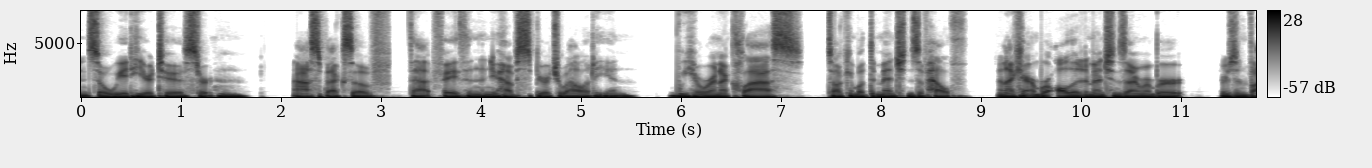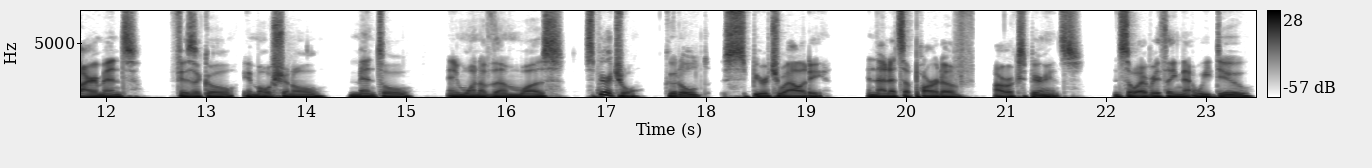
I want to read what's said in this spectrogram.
And so we adhere to certain aspects of that faith. And then you have spirituality. And we were in a class talking about dimensions of health. And I can't remember all the dimensions. I remember there's environment, physical, emotional, mental, and one of them was spiritual, good old spirituality, and that it's a part of our experience. And so everything that we do,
